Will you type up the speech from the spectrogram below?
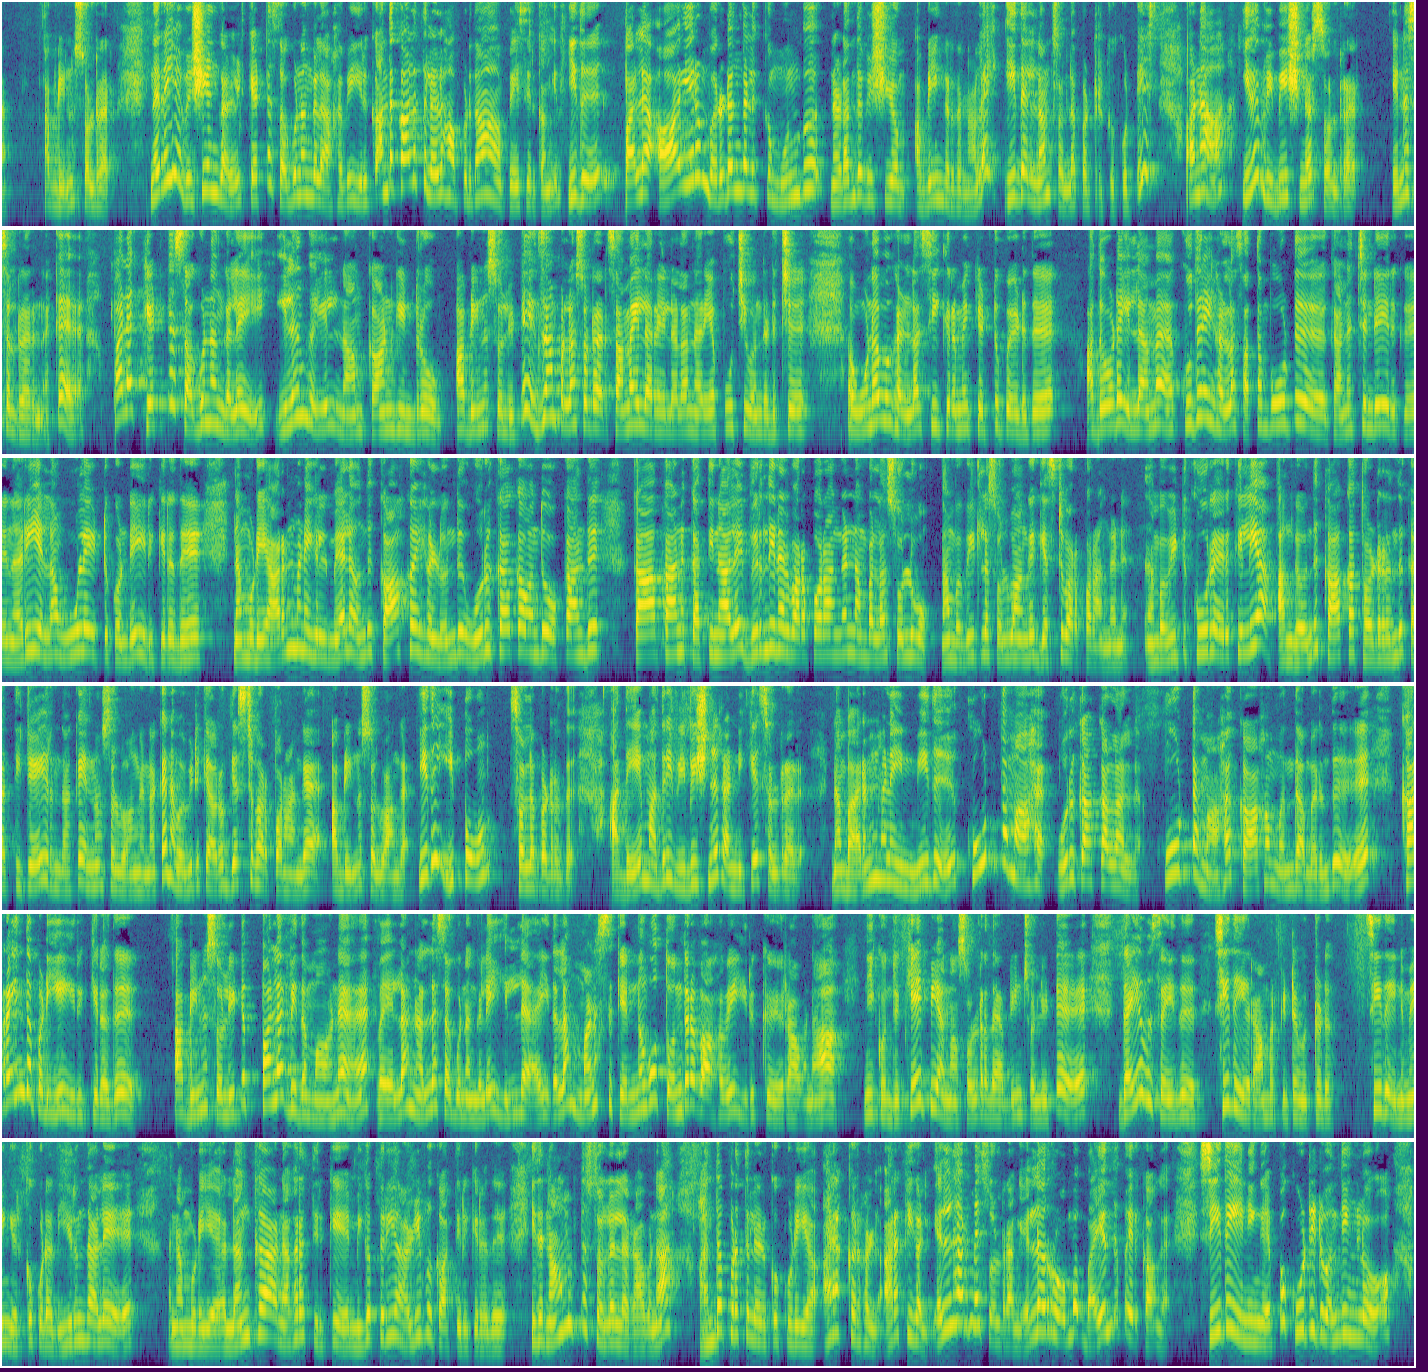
அப்படின்னு சொல்கிறார் நிறைய விஷயங்கள் கெட்ட சகுனங்களாகவே இருக்கு. அந்த காலத்துல எல்லாம் அப்படிதான் பேசியிருக்காங்க. இது பல ஆயிரம் வருடங்களுக்கு முன்பு நடந்த விஷயம் அப்படிங்கிறதுனால இதெல்லாம் சொல்லப்பட்டிருக்கு குட்டீஸ். ஆனா இதை விபீஷணர் சொல்றார். என்ன சொல்றாருனாக்க பல கெட்ட சகுனங்களை இலங்கையில் நாம் காண்கின்றோம் அப்படின்னு சொல்லிட்டு எக்ஸாம்பிள்லாம் சொல்றாரு. சமையல் அறையிலலாம் நிறைய பூச்சி வந்துடுச்சு. உணவுகள்லாம் சீக்கிரமே கெட்டு போயிடுது. அதோட இல்லாமல் குதிரைகள்லாம் சத்தம் போட்டு கணச்சுட்டே இருக்குது நரியெல்லாம் ஊழையிட்டு கொண்டே இருக்கிறது. நம்முடைய அரண்மனைகள் மேலே வந்து காக்கைகள் வந்து ஒரு காக்கா வந்து உட்காந்து காக்கான்னு கத்தினாலே விருந்தினர் வரப்போகிறாங்கன்னு நம்மலாம் சொல்லுவோம். நம்ம வீட்டில் சொல்லுவாங்க கெஸ்ட் வரப்போகிறாங்கன்னு நம்ம வீட்டு கூரை இருக்கு இல்லையா? அங்கே வந்து காக்கா தொடர்ந்து கத்திட்டே இருந்தாக்க என்ன சொல்லுவாங்கனாக்கா நம்ம வீட்டுக்கு யாரோ கெஸ்ட் வரப்போகிறாங்க அப்படின்னு சொல்லுவாங்க. இது இப்போவும் சொல்லப்படுறது. அதே மாதிரி விபீஷ்ணர் அன்னைக்கே சொல்கிறாரு நம்ம அரண்மனையின் மீது கூட்டமாக ஒரு காக்காலாம் இல்லை கூட்டமாக காகம் வந்து அமர்ந்து கரைந்தபடியே இருக்கிறது அப்படின்னு சொல்லிட்டு பல விதமான எல்லாம் நல்ல சகுனங்களே இல்லை. இதெல்லாம் மனசுக்கு என்னவோ தொந்தரவாகவே இருக்கு ராவணா. நீ கொஞ்சம் கேப்பியா நான் சொல்றத அப்படின்னு சொல்லிட்டு தயவு செய்து சீதையை ராமர்கிட்ட விட்டுடு. சீதை இனிமே இங்கே இருக்கக்கூடாது. இருந்தாலே நம்முடைய லங்கா நகரத்திற்கு மிகப்பெரிய அழிவு காத்திருக்கிறது. இதை நான் மட்டும் சொல்லலை ராவணா. அந்த புறத்தில் இருக்கக்கூடிய அரக்கர்கள் அரக்கிகள் எல்லாருமே சொல்கிறாங்க எல்லாரும் ரொம்ப பயந்து போயிருக்காங்க. சீதையை நீங்கள் எப்போ கூட்டிகிட்டு வந்தீங்களோ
